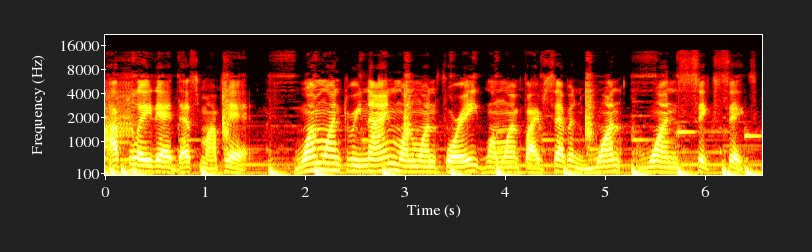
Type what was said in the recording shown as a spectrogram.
I play that, that's my pet. 1139 1148 1157 1166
